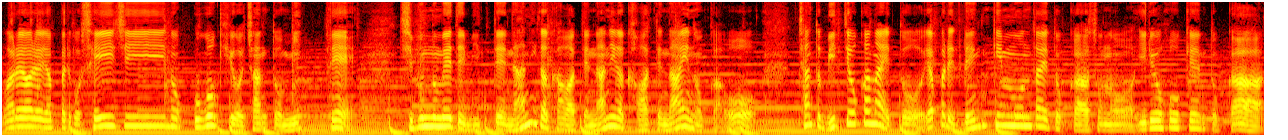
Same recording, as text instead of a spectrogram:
我々やっぱりこう政治の動きをちゃんと見て自分の目で見て何が変わって何が変わってないのかをちゃんと見ておかないとやっぱり年金問題とかその医療保険とか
